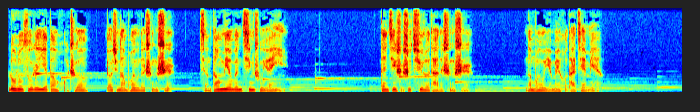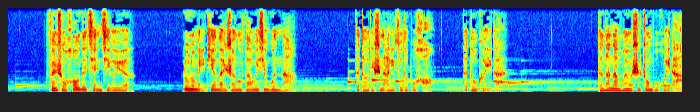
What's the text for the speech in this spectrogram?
露露坐着夜班火车要去男朋友的城市，想当面问清楚原因。但即使是去了他的城市，男朋友也没和她见面。分手后的前几个月，露露每天晚上都发微信问他，他到底是哪里做的不好，他都可以改。但她男朋友始终不回答，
